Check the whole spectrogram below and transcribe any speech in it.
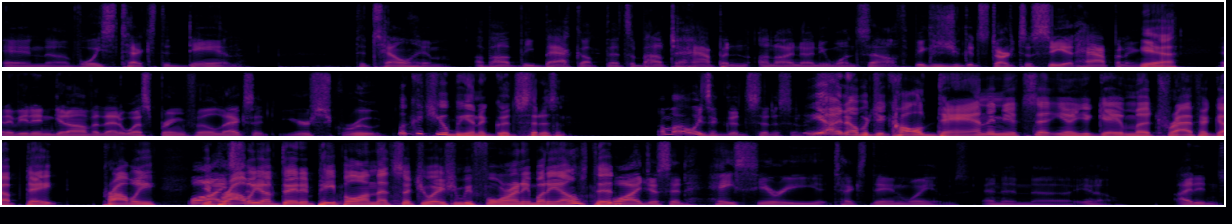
and uh, voice texted Dan to tell him about the backup that's about to happen on I ninety one South because you could start to see it happening. Yeah. And if you didn't get off at that West Springfield exit, you're screwed. Look at you being a good citizen. I'm always a good citizen. Yeah, I know, but you called Dan and you said, you know, you gave him a traffic update. Probably, Well, you I probably updated people on that situation before anybody else did. Well, I just said, "Hey Siri, text Dan Williams," and then uh, you know, I didn't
